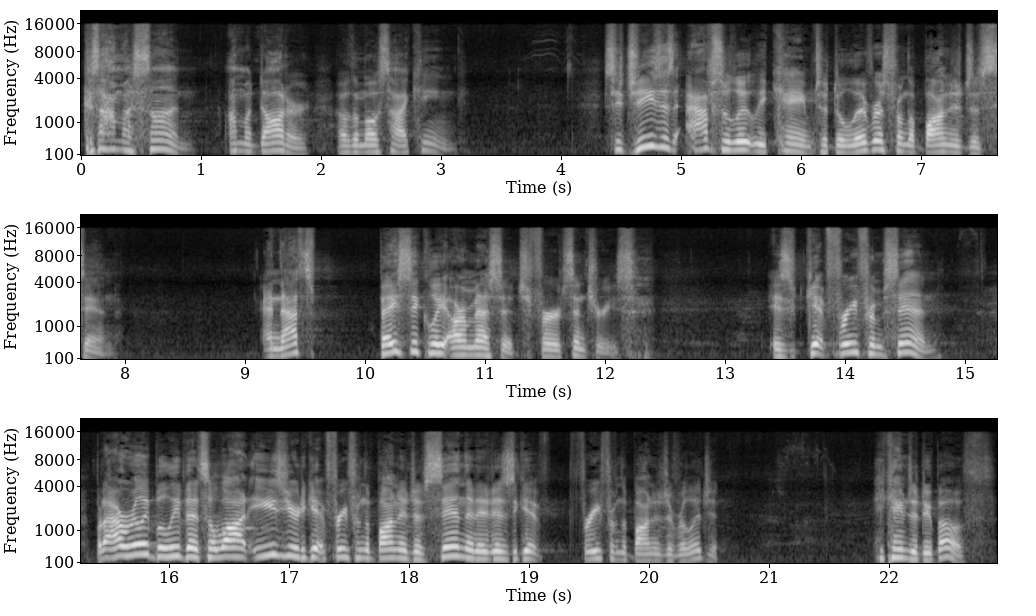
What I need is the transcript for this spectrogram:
because I'm a son, I'm a daughter of the Most High King. See, Jesus absolutely came to deliver us from the bondage of sin. And that's basically our message for centuries is get free from sin. But I really believe that it's a lot easier to get free from the bondage of sin than it is to get free from the bondage of religion. He came to do both.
